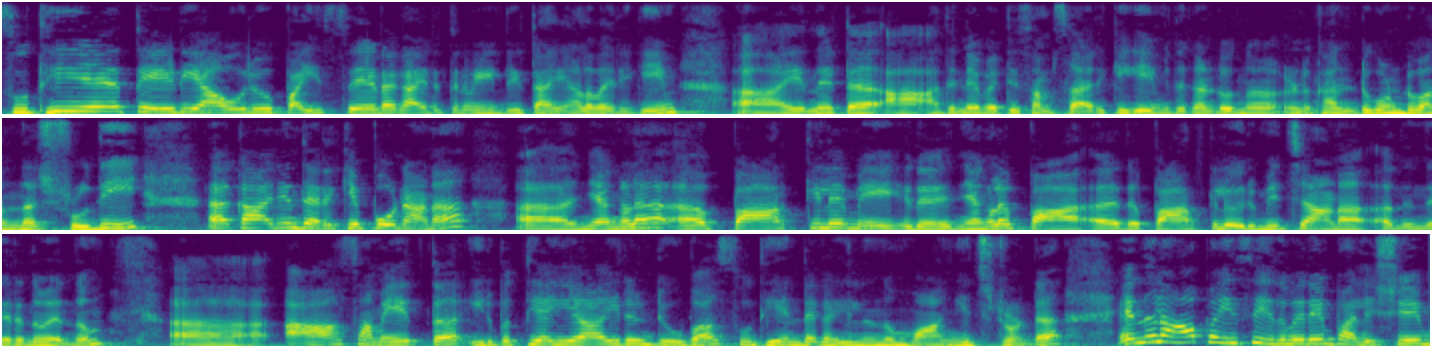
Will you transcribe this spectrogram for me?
സുധിയെ തേടി ആ ഒരു പൈസയുടെ കാര്യത്തിന് വേണ്ടിയിട്ട് അയാൾ വരികയും എന്നിട്ട് അതിനെ പറ്റി സംസാരിക്കുകയും ഇത് കണ്ടുവന്ന് കണ്ടുകൊണ്ടുവന്ന ശ്രുതി ആ, കാര്യം തിരക്കിയപ്പോഴാണ് ഞങ്ങൾ പാർക്കിലെ മേ ഇത് ഞങ്ങൾ പാർക്കിൽ ഒരുമിച്ചാണ് നിന്നിരുന്നുവെന്നും ആ സമയത്ത് ഇരുപത്തി അയ്യായിരം രൂപ സുധി എന്റെ കയ്യിൽ നിന്നും വാങ്ങിച്ചിട്ടുണ്ട്. എന്നാൽ ആ പൈസ ഇതുവരെയും പലിശയും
